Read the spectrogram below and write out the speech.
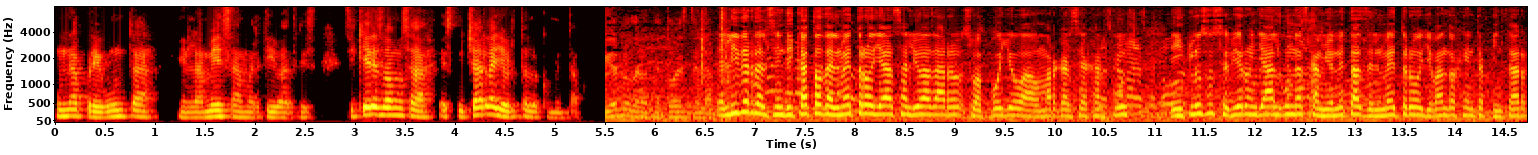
una pregunta en la mesa, Martí Batres. Si quieres vamos a escucharla y ahorita lo comentamos. Este el líder del sindicato del metro ya salió a dar su apoyo a Omar García Harfuch e incluso se vieron ya algunas camionetas del metro llevando a gente a pintar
